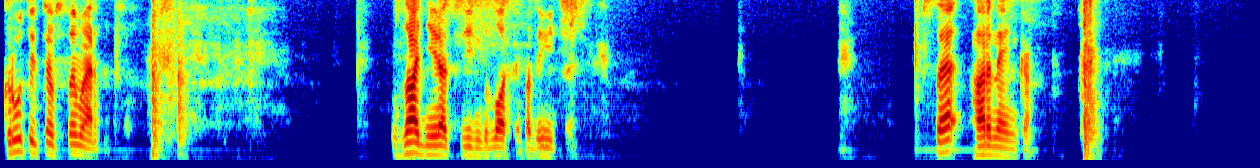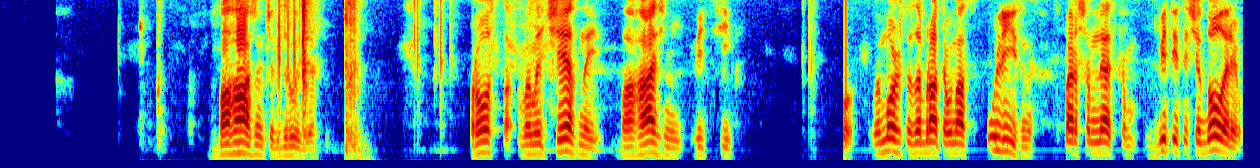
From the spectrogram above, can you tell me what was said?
крутиться, все вертиться. Задній ряд сидінь, будь ласка, подивіться. Все гарненько. Багажничок, друзі. Просто величезний багажний відсік. Ви можете забрати у нас у лізинг з першим внеском 2000 доларів.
